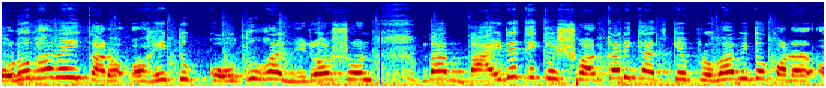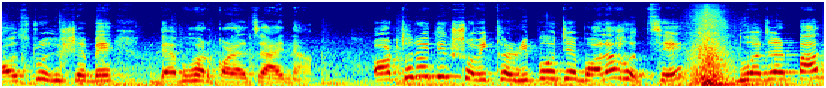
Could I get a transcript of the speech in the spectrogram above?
কোনোভাবেই কারও অহেতুক কৌতূহল, নিরসন বা বাইরে থেকে সরকারি কাজকে প্রভাবিত করার অস্ত্র হিসেবে ব্যবহার করা যায় না। অর্থনৈতিক সমীক্ষার রিপোর্টে বলা হচ্ছে দু হাজার পাঁচ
